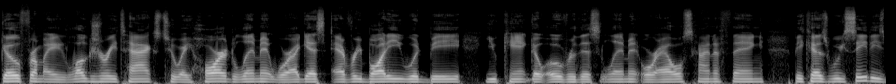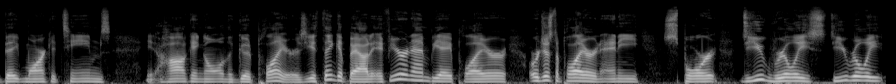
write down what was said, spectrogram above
go from a luxury tax to a hard limit where I guess everybody would be you can't go over this limit or else kind of thing? Because we see these big market teams you know, hogging all the good players. You think about it, if you're an NBA player or just a player in any sport, do you really do you really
